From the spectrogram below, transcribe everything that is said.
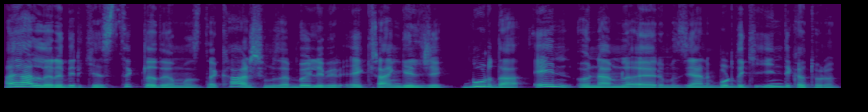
Ayarları bir kez tıkladığımızda karşımıza böyle bir ekran gelecek. Burada en önemli ayarımız yani buradaki indikatörün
